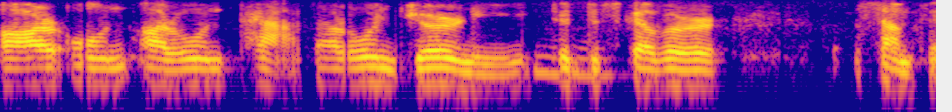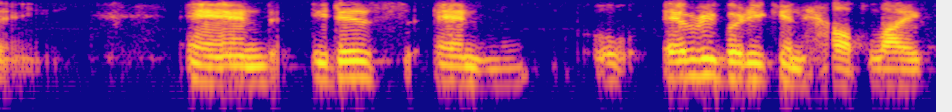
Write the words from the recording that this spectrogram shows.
are on our own path, our own journey to mm-hmm. discover something, and it is and everybody can help. Like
